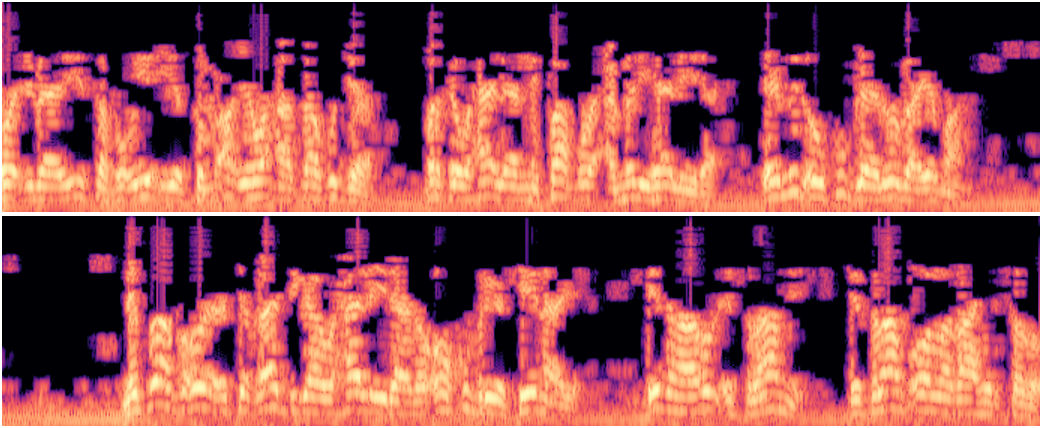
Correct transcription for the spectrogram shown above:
oo cibaadadiisa ru'yo iyo sumco iyo waxaasaa ku jira. Marka waxaa la yidhaha nifaaq oo camalihaa la yidhaha. Ee mid uu ku gaaloobaayo maaha nifaaqa oo ictiqaadiga waxaa la yidhahdaa oo kufriga keenaaya idhaarulislaami islaam oo la daahirsado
